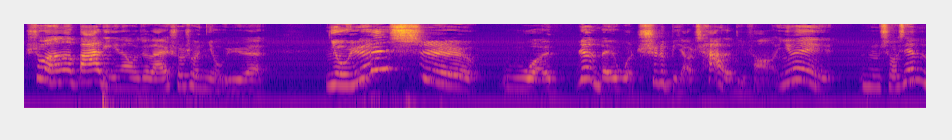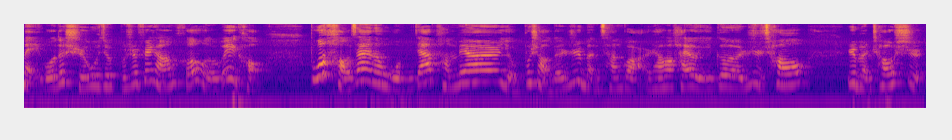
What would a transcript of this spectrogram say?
说完了巴黎呢，我就来说说纽约。纽约是。我认为我吃的比较差的地方，因为嗯，首先美国的食物就不是非常合我的胃口。不过好在呢，我们家旁边有不少的日本餐馆，然后还有一个日超，日本超市。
